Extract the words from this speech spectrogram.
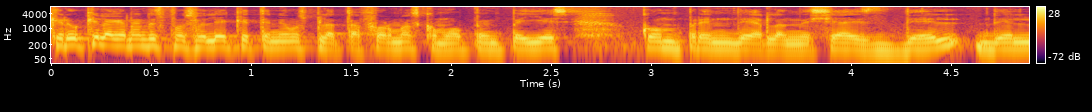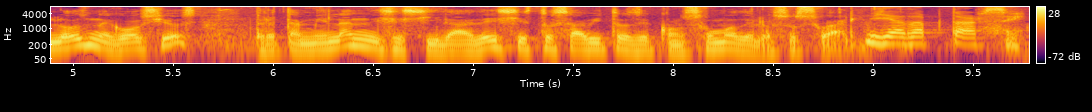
creo que la gran responsabilidad que tenemos plataformas como OpenPay es comprender las necesidades de los negocios, pero también las necesidades y estos hábitos de consumo de los usuarios. Y adaptarse.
